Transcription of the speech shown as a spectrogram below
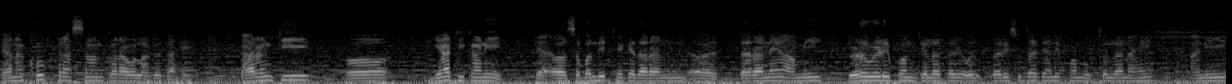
त्यांना खूप त्रास सहन करावा लागत आहे. कारण की या ठिकाणी त्या संबंधित ठेकेदारां दाराने आम्ही वेळोवेळी फोन केलं तरी तरीसुद्धा त्यांनी फोन उचलला नाही. आणि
